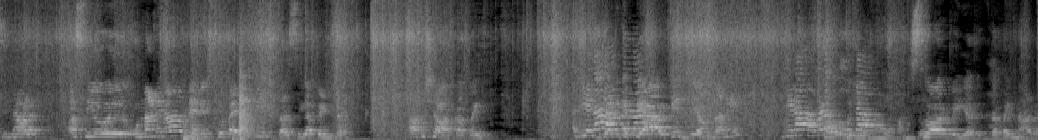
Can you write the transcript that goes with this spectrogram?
ਸੀ ਨਾਲ। ਅਸੀਂ ਉਹ- ਉਹਨਾਂ ਨੇ ਨਾ ਮੈਰਿਜ ਤੋਂ ਪਹਿਲਾਂ ਭੇਜਤਾ ਸੀਗਾ ਪਿੰਡ। ਆ ਪੋਸ਼ਾਕ ਆ ਭਾਈ ਜਿਹੜਾ ਜਦ ਕਿ ਪਿਆਰ ਭੇਜਿਆ ਉਹਨਾਂ ਨੇ। ਜਿਹੜਾ ਆ ਵਾਲਾ ਸੌ ਸੂਟ ਰੁਪਏ ਆ। ਨਾਲ 500 100 ਰੁਪਈਆ ਦਿੱਤਾ ਭਾਈ ਨਾਲ।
